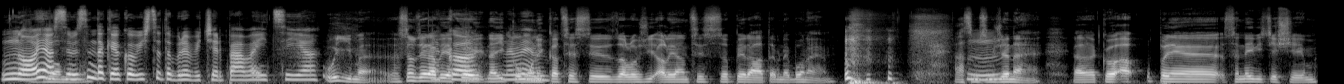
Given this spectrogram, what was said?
No, já Zlomí. si myslím tak jako víš, co to bude vyčerpávající a Uvidíme. Já jsem zvědavý, Jako, jako, na její nevím. komunikaci, jestli založí alianci s Pirátem nebo ne. Já si Hmm. myslím, že ne. Já jako a úplně se nejvíc těším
